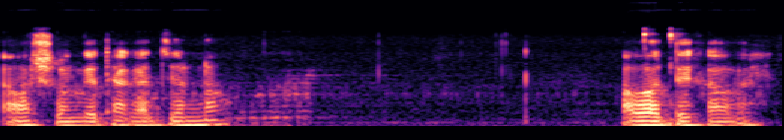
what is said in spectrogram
আমার সঙ্গে থাকার জন্য। আবার দেখা হবে।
